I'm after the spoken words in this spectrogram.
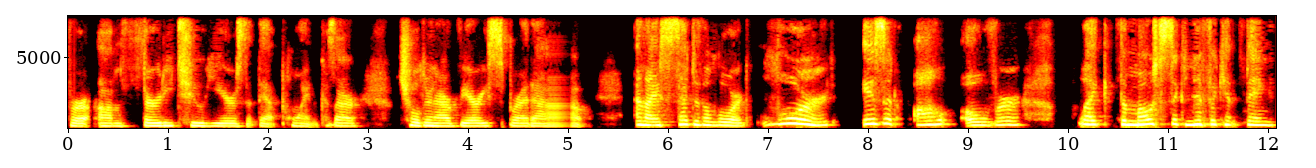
for um, 32 years at that point because our children are very spread out. And I said to the Lord, Lord, is it all over? Like the most significant thing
